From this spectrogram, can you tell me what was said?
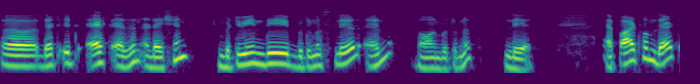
uh, that it act as an adhesion between the bituminous layer and non-bituminous layer. Apart from that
